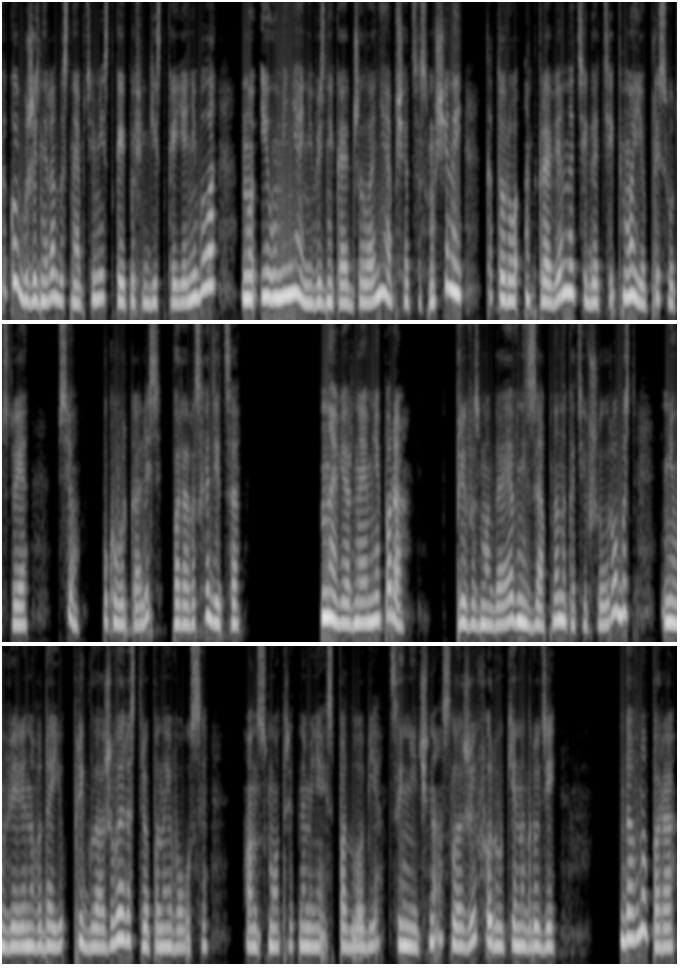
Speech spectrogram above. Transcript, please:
Какой бы жизнерадостной оптимисткой и пофигисткой я ни была, но и у меня не возникает желания общаться с мужчиной, которого откровенно тяготит мое присутствие. Все, покувыркались, пора расходиться. «Наверное, мне пора». Превозмогая внезапно накатившую робость, неуверенно выдаю, приглаживая растрепанные волосы. Он смотрит на меня из-под лобья, цинично, сложив руки на груди. «Давно пора».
